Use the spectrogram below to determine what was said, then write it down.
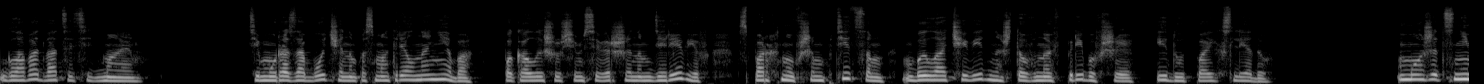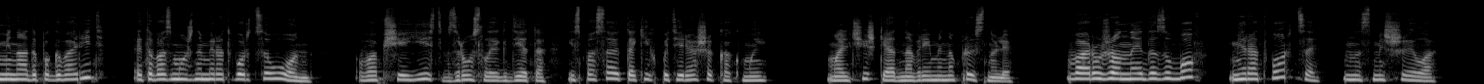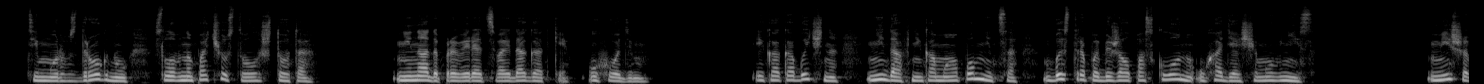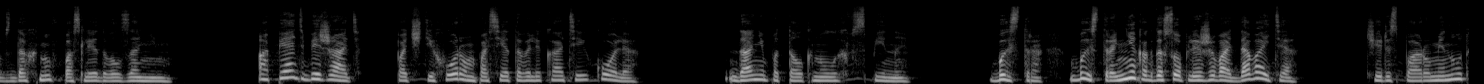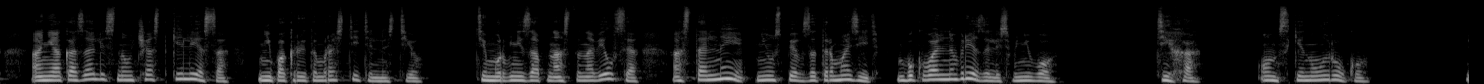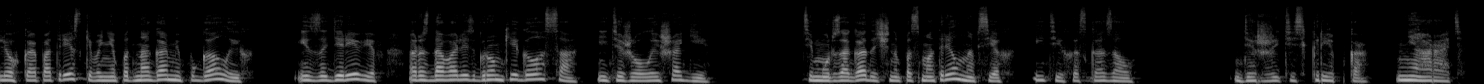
Глава 27. Тимур озабоченно посмотрел на небо. По колышущимся вершинам деревьев, вспорхнувшим птицам, было очевидно, что вновь прибывшие идут по их следу. «Может, с ними надо поговорить? Это, возможно, миротворцы ООН. Вообще есть взрослые где-то и спасают таких потеряшек, как мы». Мальчишки одновременно прыснули. «Вооруженные до зубов? Миротворцы?» — насмешила. Тимур вздрогнул, словно почувствовал что-то. «Не надо проверять свои догадки. Уходим». И, как обычно, не дав никому опомниться, быстро побежал по склону, уходящему вниз. Миша, вздохнув, последовал за ним. «Опять бежать?» — почти хором посетовали Катя и Коля. Даня подтолкнул их в спины. «Быстро, быстро, некогда сопли жевать, давайте!» Через пару минут они оказались на участке леса, не покрытым растительностью. Тимур внезапно остановился, остальные, не успев затормозить, буквально врезались в него. «Тихо!» — он вскинул руку. Легкое потрескивание под ногами пугало их. Из-за деревьев раздавались громкие голоса и тяжелые шаги. Тимур загадочно посмотрел на всех и тихо сказал. «Держитесь крепко» не орать.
